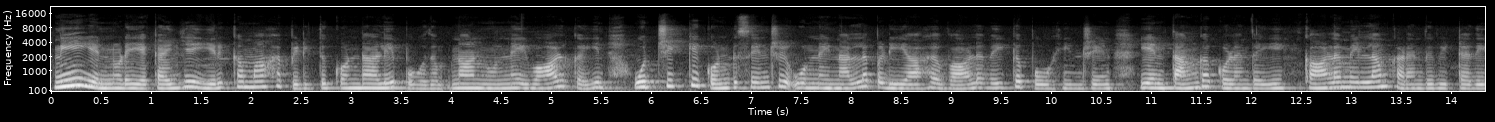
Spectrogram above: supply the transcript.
நீ என்னுடைய கையை இறுக்கமாக பிடித்து கொண்டாலே போதும். நான் உன்னை வாழ்க்கையின் உச்சிக்கு கொண்டு சென்று உன்னை நல்லபடியாக வாழ வைக்கப் போகின்றேன். என் தங்க குழந்தையே காலமெல்லாம் கடந்து விட்டதே.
